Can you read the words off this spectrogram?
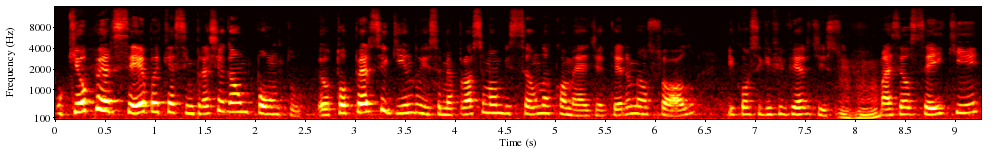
o que eu percebo é que, assim, pra chegar a um ponto, eu tô perseguindo isso, a minha próxima ambição na comédia é ter o meu solo e conseguir viver disso. Uhum. Mas eu sei que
